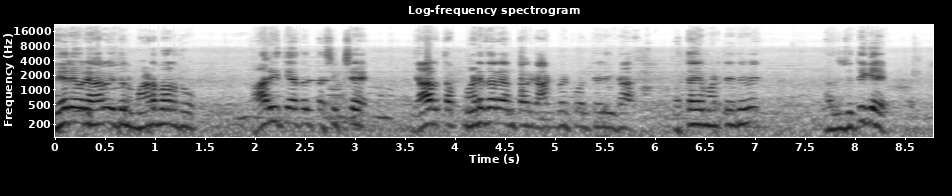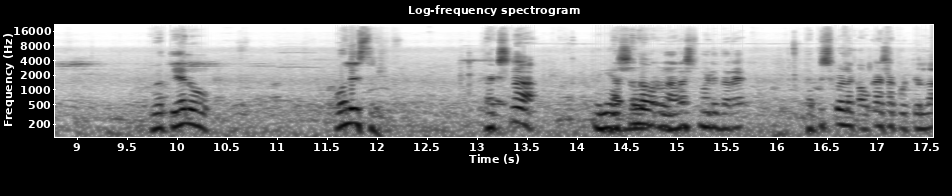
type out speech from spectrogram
ಬೇರೆಯವರು ಯಾರು ಇದನ್ನು ಮಾಡಬಾರ್ದು. ಆ ರೀತಿಯಾದಂಥ ಶಿಕ್ಷೆ ಯಾರು ತಪ್ಪು ಮಾಡಿದ್ದಾರೆ ಅಂಥವ್ರಿಗೆ ಆಗಬೇಕು ಅಂತೇಳಿ ಈಗ ಒತ್ತಾಯ ಮಾಡ್ತಾ ಇದ್ದೀವಿ. ಅದ್ರ ಜೊತೆಗೆ ಇವತ್ತೇನು ಪೊಲೀಸರು ತಕ್ಷಣ ದರ್ಶನ್ ಅವರನ್ನು ಅರೆಸ್ಟ್ ಮಾಡಿದ್ದಾರೆ. ತಪ್ಪಿಸ್ಕೊಳ್ಳೋಕೆ ಅವಕಾಶ ಕೊಟ್ಟಿಲ್ಲ.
